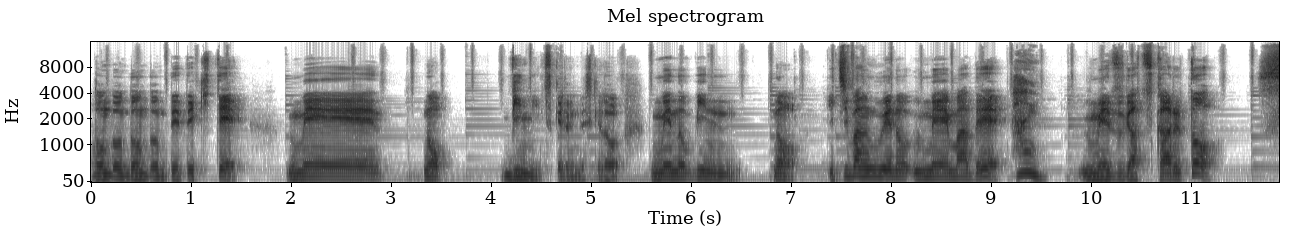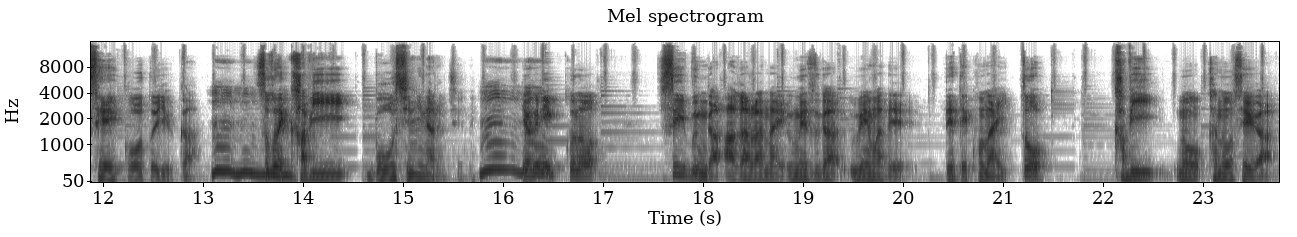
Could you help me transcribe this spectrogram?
どんどんどんどん出てきて、梅の瓶につけるんですけど、梅の瓶の一番上の梅まではい。梅酢が浸かると成功というか、うんうんうんそこでカビ防止になるんですよね。うんうん逆にこの水分が上がらない梅酢が上まで出てこないと、カビの可能性が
